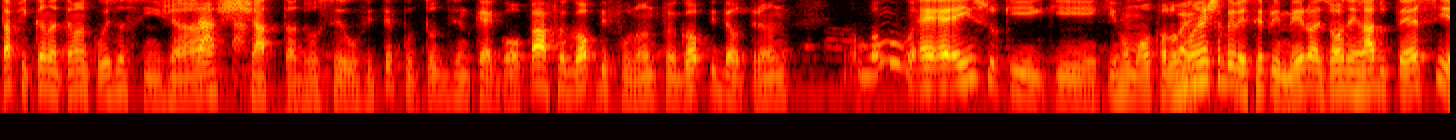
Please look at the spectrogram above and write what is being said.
Tá ficando até uma coisa assim, já Chata. chata, de você ouvir o tempo todo dizendo que é golpe. Ah, foi golpe de fulano, foi golpe de Beltrano. Vamos, é, é isso que, que, que Romualdo falou. Mas- Vamos restabelecer primeiro as ordens lá do TSE.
